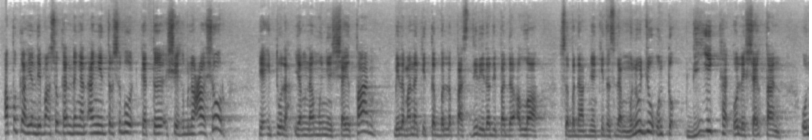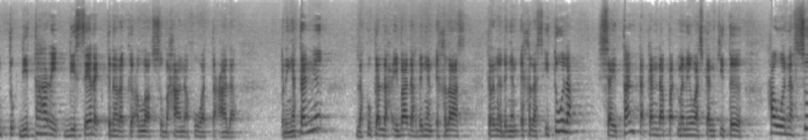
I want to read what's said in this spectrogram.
Apakah yang dimaksudkan dengan angin tersebut? Kata Syekh Ibn Ashur iaitulah yang namanya syaitan. Bila mana kita berlepas diri daripada Allah sebenarnya kita sedang menuju untuk diikat oleh syaitan untuk ditarik diseret ke neraka Allah Subhanahu wa taala. Peringatannya lakukanlah ibadah dengan ikhlas. Kerana dengan ikhlas itulah syaitan takkan dapat menewaskan kita. Hawa nafsu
